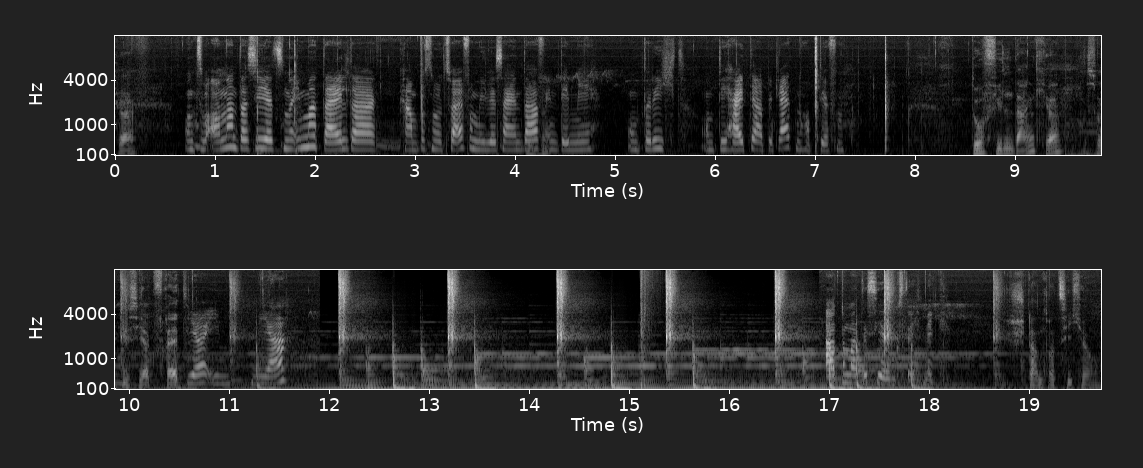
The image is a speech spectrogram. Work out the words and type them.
Klar. Und zum anderen, dass ich jetzt noch immer Teil der Campus 02 Familie sein darf, Mhm. indem ich Unterricht und die heute auch begleiten habe dürfen. Du, vielen Dank, ja. Das hat mich sehr gefreut. Ja, im Jahr. Automatisierungstechnik. Standortsicherung.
